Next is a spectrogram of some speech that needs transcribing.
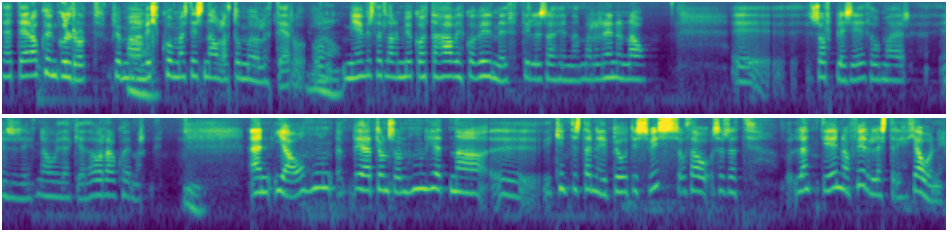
þetta er ákveðin gulrótt sem maður vill komast eins nálagt og mögulegt er og, og mér finnst þetta mjög gott að hafa eitthvað viðmið til þess að hérna, maður er að að ná uh, sorpleysi þó maður eins og sé, náið ekki, þá er það ákveðin markmið Mm. en já, hún, Bea Johnson hún hérna, uh, kynntist henni bjóti í Sviss og þá lendi ég inn á fyrirlestri hjá henni.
